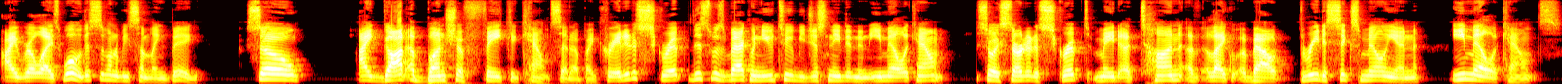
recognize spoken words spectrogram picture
I realized, whoa, this is going to be something big. So I got a bunch of fake accounts set up. I created a script. This was back when YouTube, you just needed an email account. So I started a script, made a ton of, like, about three to six million email accounts,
